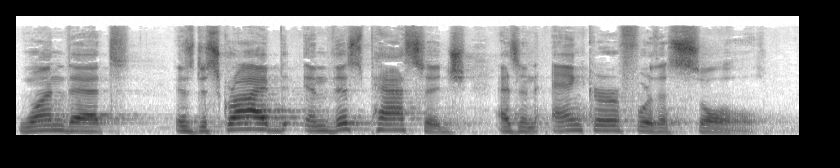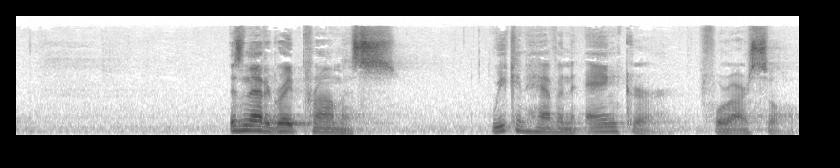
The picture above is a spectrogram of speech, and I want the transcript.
one that is described in this passage as an anchor for the soul. Isn't that a great promise? We can have an anchor for our soul.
